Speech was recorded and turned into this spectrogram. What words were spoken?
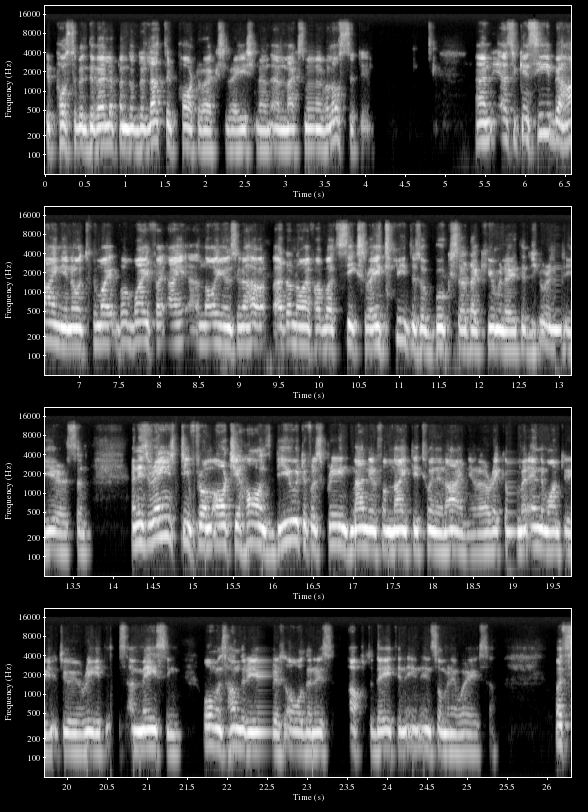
the possible development of the latter part of acceleration and, and maximum velocity. And as you can see behind, you know, to my, wife, I, I annoyance, you know, I don't know if I have about six or eight meters of books that accumulated during the years. And, and it's ranging from Archie Hahn's beautiful sprint manual from 1929. You know, I recommend anyone to, to read. It's amazing almost 100 years old and is up to date in, in, in so many ways. But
